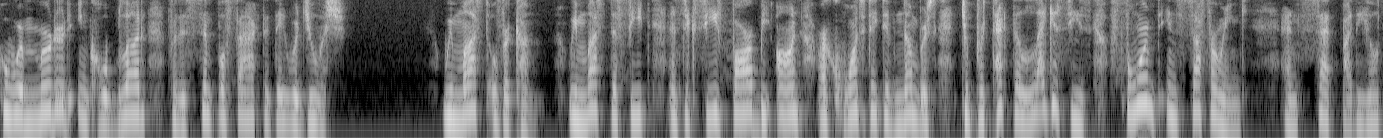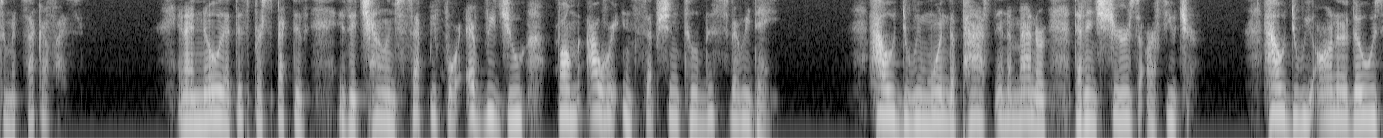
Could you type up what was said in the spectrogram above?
who were murdered in cold blood for the simple fact that they were Jewish. We must overcome. We must defeat and succeed far beyond our quantitative numbers to protect the legacies formed in suffering and set by the ultimate sacrifice. And I know that this perspective is a challenge set before every Jew from our inception till this very day. How do we mourn the past in a manner that ensures our future? How do we honor those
